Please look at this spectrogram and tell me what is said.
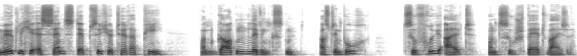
Mögliche Essenz der Psychotherapie von Gordon Livingston aus dem Buch zu früh alt und zu spät weise.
